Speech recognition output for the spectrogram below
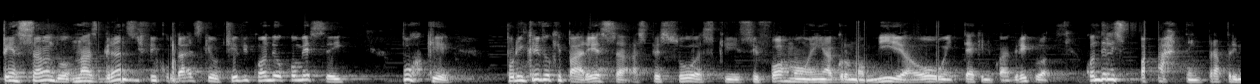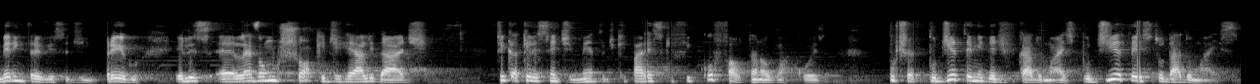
pensando nas grandes dificuldades que eu tive quando eu comecei. Por quê? Por incrível que pareça, as pessoas que se formam em agronomia ou em técnico agrícola, quando eles partem para a primeira entrevista de emprego, eles é, levam um choque de realidade. Fica aquele sentimento de que parece que ficou faltando alguma coisa. Puxa, podia ter me dedicado mais, podia ter estudado mais.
